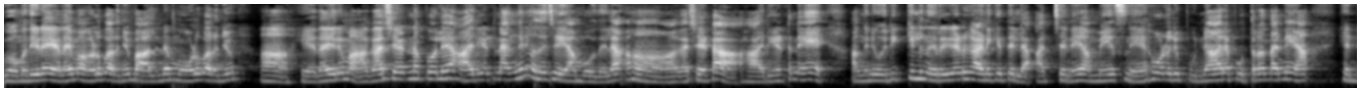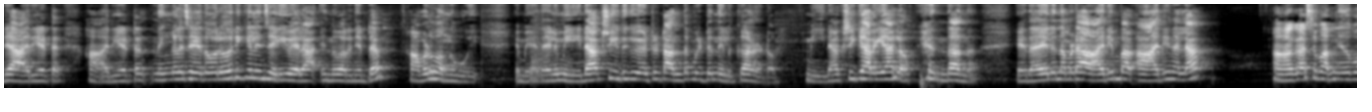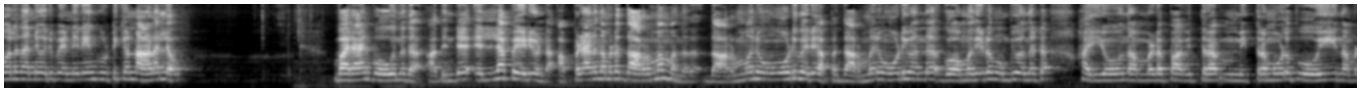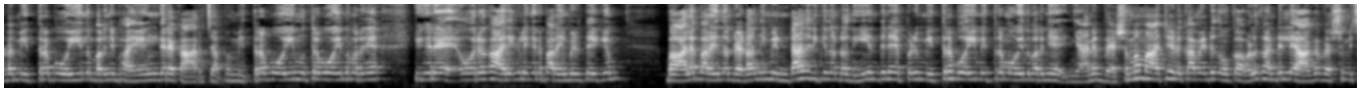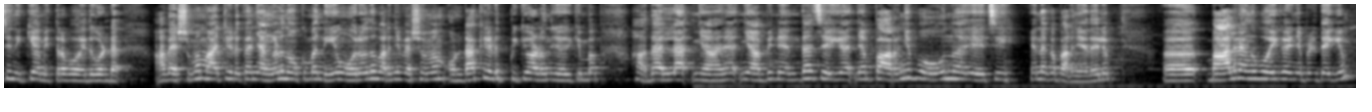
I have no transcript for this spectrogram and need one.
ഗോമതിയുടെ ഇളയ മകൾ പറഞ്ഞു ബാലന്റെ മോൾ പറഞ്ഞു ആ ഏതായാലും ആകാശേട്ടനെ പോലെ ആര്യേട്ടൻ അങ്ങനെ ഒന്നും ചെയ്യാൻ പോകുന്നില്ല. ആ ആകാശേട്ടാ ആര്യേട്ടനെ അങ്ങനെ ഒരിക്കലും നെറുകേട് കാണിക്കത്തില്ല. അച്ഛനെ അമ്മയെ സ്നേഹമുള്ളൊരു പുന്നാര പുത്രൻ തന്നെയാ എന്റെ ആര്യേട്ടൻ. ആര്യേട്ടൻ നിങ്ങൾ ചെയ്ത പോലെ ഒരിക്കലും ചെയ്യുകയില്ല എന്ന് പറഞ്ഞിട്ട് അവളും അങ്ങ് പോയി. ഏതായാലും മീനാക്ഷി ഇത് കേട്ടിട്ട് അന്തം വിട്ട് നിൽക്കുകയാണ് കേട്ടോ. മീനാക്ഷിക്ക് അറിയാലോ എന്താന്ന്. ഏതായാലും നമ്മുടെ ആര്യൻ ആര്യനല്ല ആകാശ് പറഞ്ഞതുപോലെ തന്നെ ഒരു പെണ്ണിനെയും കൂട്ടിക്കൊണ്ടാണല്ലോ വരാൻ പോകുന്നത്. അതിന്റെ എല്ലാ പേടിയുണ്ട്. അപ്പോഴാണ് നമ്മുടെ ധർമ്മം വന്നത്. ധർമ്മൻ ഓടി വരിക അപ്പം ധർമ്മൻ ഓടി വന്ന് ഗോമതിയുടെ മുമ്പിൽ വന്നിട്ട് അയ്യോ നമ്മുടെ പവിത്ര മിത്രമോൾ പോയി നമ്മുടെ മിത്ര പോയി എന്ന് പറഞ്ഞ് ഭയങ്കര കാർച്ച. അപ്പം മിത്ര പോയി മുത്ര പോയി എന്ന് പറഞ്ഞ് ഇങ്ങനെ ഓരോ കാര്യങ്ങൾ ഇങ്ങനെ പറയുമ്പോഴത്തേക്കും ബാലൻ പറയുന്നുണ്ട് എടാ നീ മിണ്ടാതിരിക്കുന്നുണ്ടോ? നീ എന്തിനാ എപ്പോഴും മിത്ര പോയി മിത്ര പോയി എന്ന് പറഞ്ഞ് ഞാൻ വിഷമം മാറ്റിയെടുക്കാൻ വേണ്ടി നോക്കും. അവൾ കണ്ടില്ലേ ആകെ വിഷമിച്ച് നിൽക്കുക മിത്ര പോയത് കൊണ്ട്. ആ വിഷമം മാറ്റിയെടുക്കാൻ ഞങ്ങൾ നോക്കുമ്പോൾ നീ ഓരോന്ന് പറഞ്ഞ് വിഷമം ഉണ്ടാക്കിയെടുപ്പിക്കുവാണോ എന്ന് ചോദിക്കുമ്പം അതല്ല ഞാൻ ഞാൻ പിന്നെ എന്താ ചെയ്യുക ഞാൻ പറഞ്ഞു പോകുന്ന ചേച്ചി എന്നൊക്കെ പറഞ്ഞു. ഏതായാലും ബാലൻ അങ്ങ് പോയി കഴിഞ്ഞപ്പോഴത്തേക്കും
